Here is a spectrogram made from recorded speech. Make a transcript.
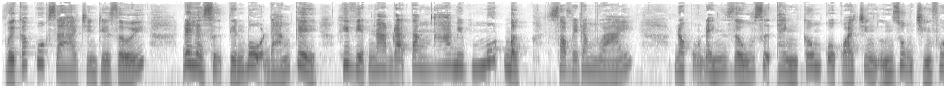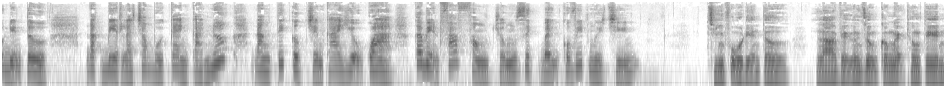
với các quốc gia trên thế giới. Đây là sự tiến bộ đáng kể khi Việt Nam đã tăng 21 bậc so với năm ngoái. Nó cũng đánh dấu sự thành công của quá trình ứng dụng chính phủ điện tử, đặc biệt là trong bối cảnh cả nước đang tích cực triển khai hiệu quả các biện pháp phòng chống dịch bệnh COVID-19. Chính phủ điện tử là việc ứng dụng công nghệ thông tin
